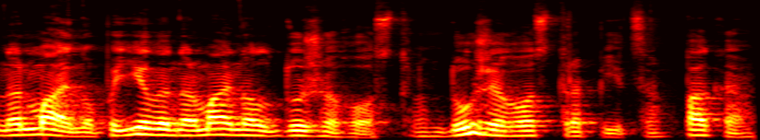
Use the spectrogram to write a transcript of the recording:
Нормально, поїли нормально, але дуже гостро. Дуже гостра піца. Пока.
